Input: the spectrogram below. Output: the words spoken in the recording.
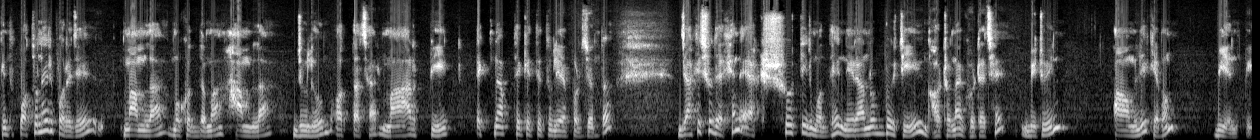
কিন্তু পতনের পরে যে মামলা, মোকদ্দমা, হামলা, জুলুম, অত্যাচার মারপিট টেকনাফ থেকে তেঁতুলিয়া পর্যন্ত, যা কিছু দেখেন, একশোটির মধ্যে নিরানব্বইটি ঘটনা ঘটেছে বিটুইন আওয়ামী লীগ এবং বিএনপি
